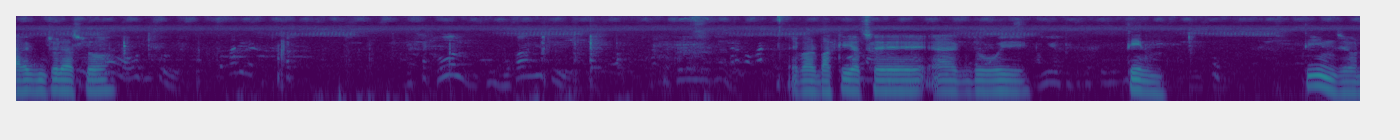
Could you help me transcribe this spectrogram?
আরেকজন চলে আসলো। এবার বাকি আছে এক, দুই, তিন। তিনজন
